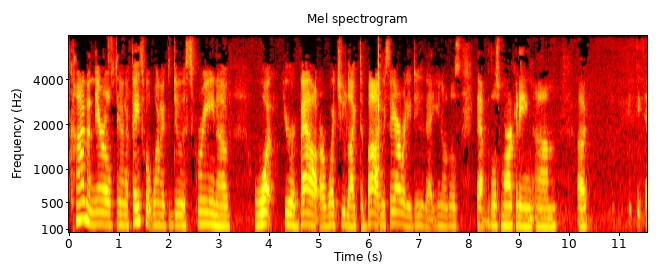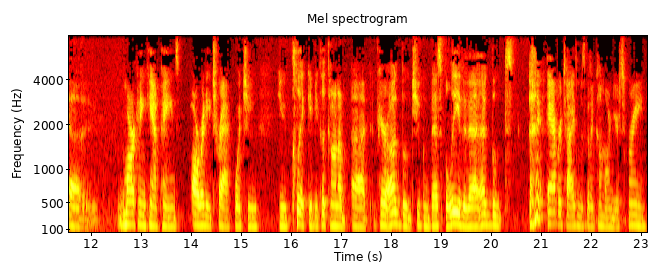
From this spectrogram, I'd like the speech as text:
kind of narrows down. If Facebook wanted to do a screen of what you're about or what you like to buy, which they already do that. You know those that those marketing um, uh, uh, marketing campaigns already track what you you click. If you click on a, a pair of UGG boots, you can best believe that that UGG boots advertisement is going to come on your screen.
